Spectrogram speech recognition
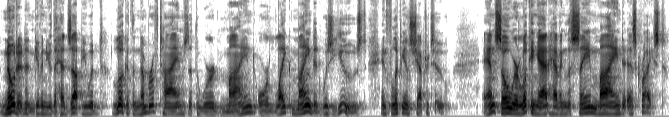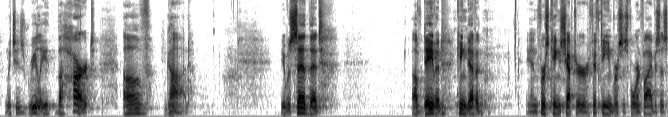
noted and given you the heads up, you would look at the number of times that the word mind or like minded was used in Philippians chapter 2. And so we're looking at having the same mind as Christ, which is really the heart of God. It was said that of David, King David, in 1 Kings chapter 15, verses 4 and 5, it says,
